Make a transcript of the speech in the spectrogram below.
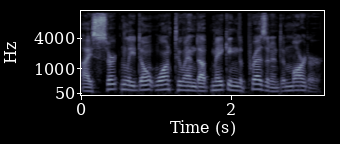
I certainly don't want to end up making the president a martyr.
